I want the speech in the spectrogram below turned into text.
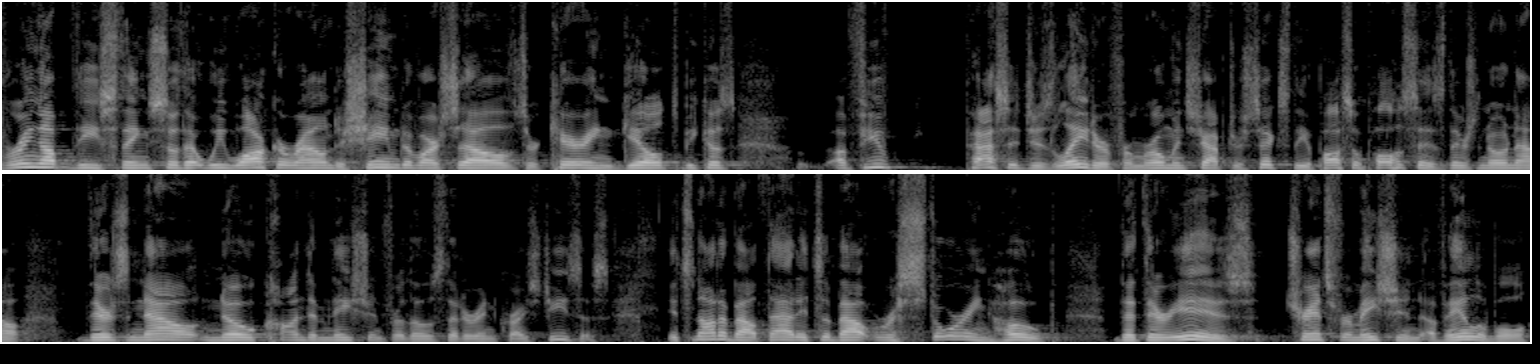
bring up these things so that we walk around ashamed of ourselves or carrying guilt, because a few passages later from Romans chapter 6, the Apostle Paul says there's no now. There's now no condemnation for those that are in Christ Jesus. It's not about that. It's about restoring hope that there is transformation available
